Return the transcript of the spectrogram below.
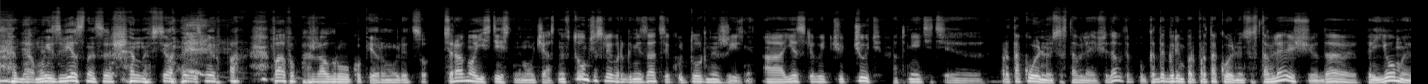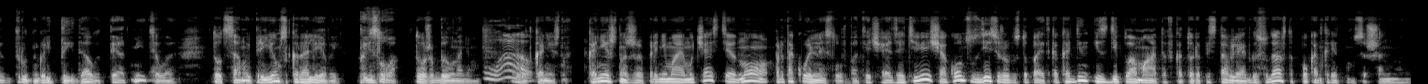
да, мы известны совершенно, все, на весь мир. Папа пожал руку первому лицу. Все равно, естественно, мы участвуем, в том числе в организации культурной жизни. А если вы чуть-чуть отметите протокольную составляющую, да, вот, когда говорим про протокольную составляющую, да, приемы, трудно говорить ты, да, вот ты отметила тот самый прием с королевой. Повезло, тоже был на нем. Вау. Вот, конечно. Конечно же, принимаем участие, но протокольная служба отвечает за эти вещи, а консул здесь уже выступает как один из дипломатов, который представляет государство по конкретному совершенно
